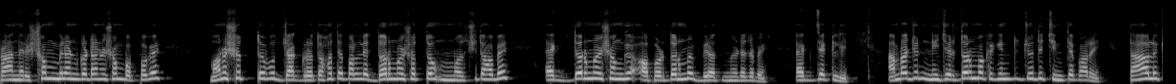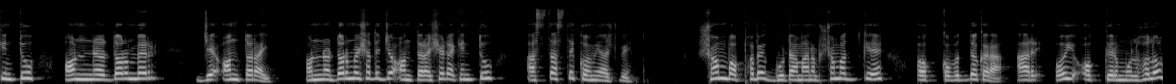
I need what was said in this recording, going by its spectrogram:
প্রাণের সম্মিলন ঘটানো সম্ভব হবে। মনুষ্যত্ববোধ জাগ্রত হতে পারলে ধর্মসত্য উন্মোচিত হবে। এক ধর্মের সঙ্গে অপর ধর্মের বিরোধ মেটে যাবে। এক্স্যাক্টলি আমরা যদি নিজের ধর্মকে কিন্তু যদি চিনতে পারি, তাহলে কিন্তু অন্য ধর্মের যে অন্তরায় অন্য ধর্মের সাথে যে অন্তরায় সেটা কিন্তু আস্তে আস্তে কমে আসবে। সম্ভব হবে গোটা মানব সমাজকে ঐক্যবদ্ধ করা। আর ওই ঐক্যের মূল হলো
